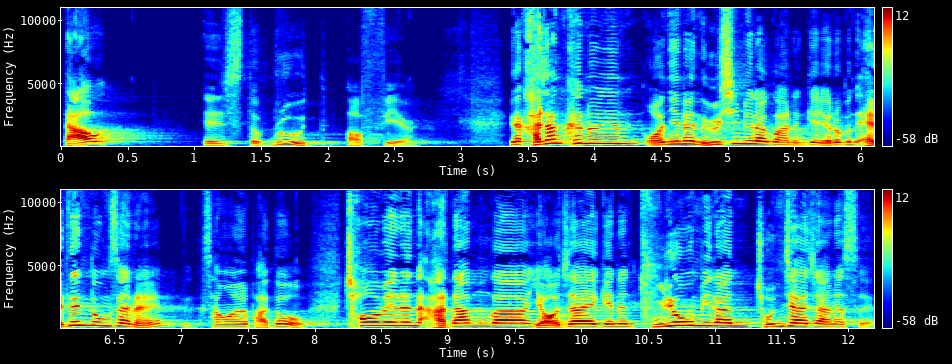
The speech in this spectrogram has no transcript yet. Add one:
Doubt is the root of fear. 그러니까 가장 큰 원인은 의심이라고 하는 게 여러분 에덴 동산의 상황을 봐도 처음에는 아담과 여자에게는 두려움이란 존재하지 않았어요.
